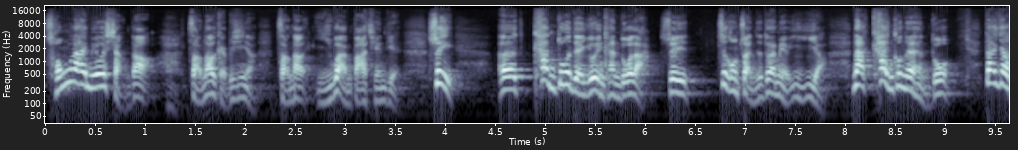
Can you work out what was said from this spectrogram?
从来没有想到啊涨到改变信仰，涨到一万八千点。所以，呃，看多的人永远看多了，所以这种转折都还没有意义啊。那看空的人很多，但要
